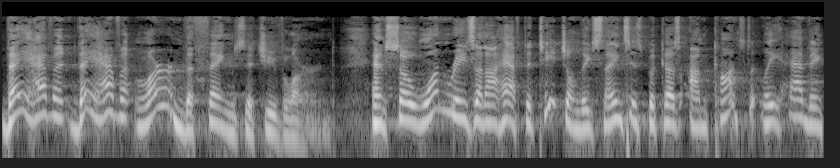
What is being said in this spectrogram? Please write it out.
they haven't, they haven't learned the things that you've learned. And so, one reason I have to teach on these things is because I'm constantly having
